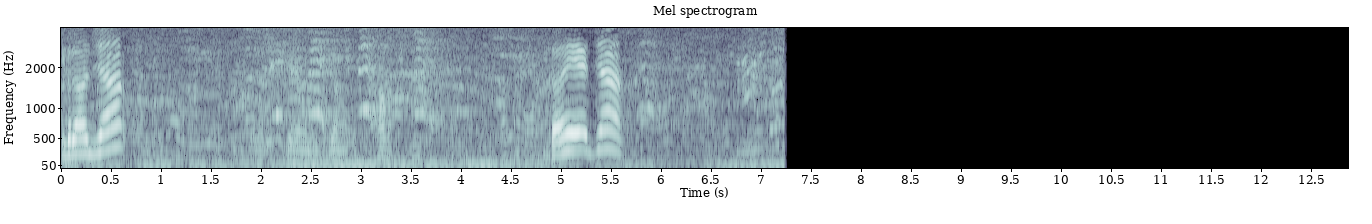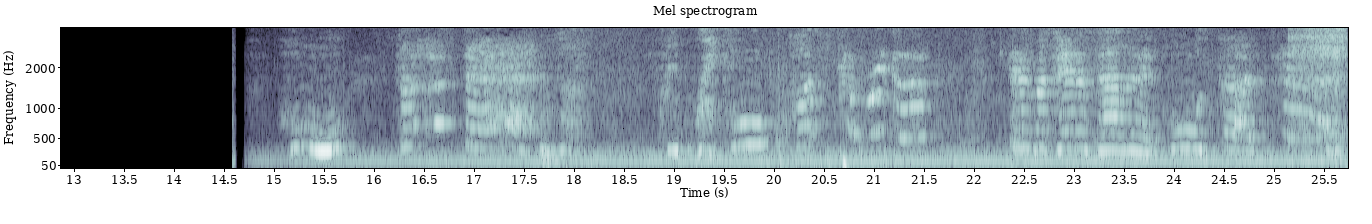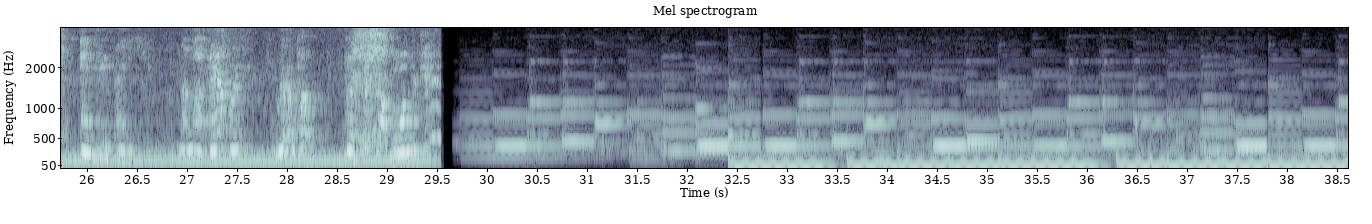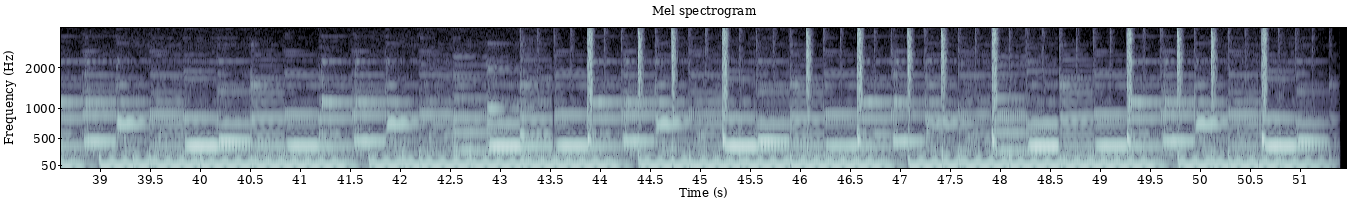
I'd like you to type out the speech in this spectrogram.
you gonna jump? Go ahead, jump. Who does that? Who does what? Who puts paprika potato salad? Who does that? Everybody. Not my family. We don't put paprika on potato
